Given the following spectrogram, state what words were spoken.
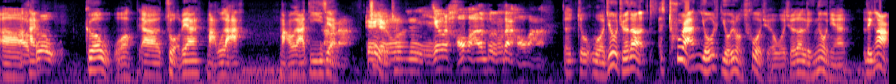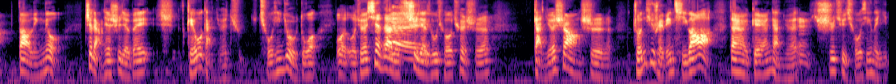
啊、还还有有歌舞，歌舞，呃左边马卢达，马卢达第一届，啊这这个阵容已经豪华的不能再豪华了。呃，就我就觉得呃突然有有一种错觉，我觉得零六年、零二到零六这两届世界杯是给我感觉球球星就是多。我我觉得现在的世界足球确实感觉上是整体水平提高了，但是给人感觉嗯失去球星的一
